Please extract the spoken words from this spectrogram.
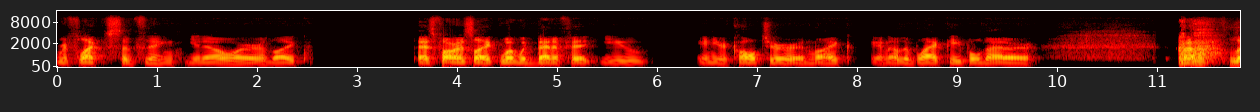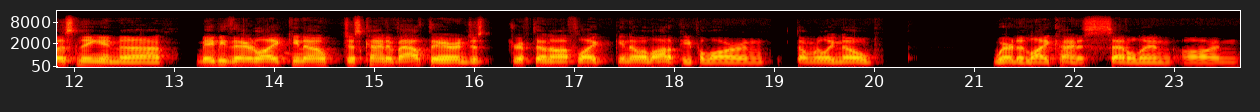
reflexive thing, you know, or like as far as like what would benefit you in your culture and like and other black people that are listening and uh maybe they're like you know just kind of out there and just drifting off like you know a lot of people are and don't really know where to like kind of settle in on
